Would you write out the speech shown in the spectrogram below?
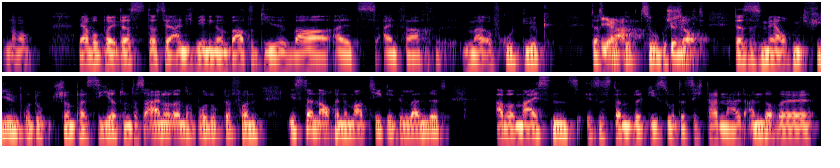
Genau. Ja, wobei das, das ja eigentlich weniger ein Barterdeal war, als einfach mal auf gut Glück das ja, Produkt zugeschickt. Genau. Das ist mir auch mit vielen Produkten schon passiert. Und das ein oder andere Produkt davon ist dann auch in einem Artikel gelandet. Aber meistens ist es dann wirklich so, dass ich dann halt andere,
